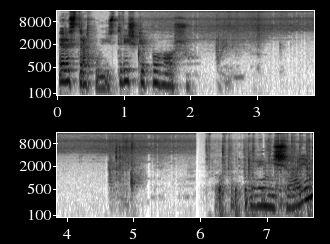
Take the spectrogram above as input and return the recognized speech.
перестрахуюсь, трішки погашу. Перемішаємо.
